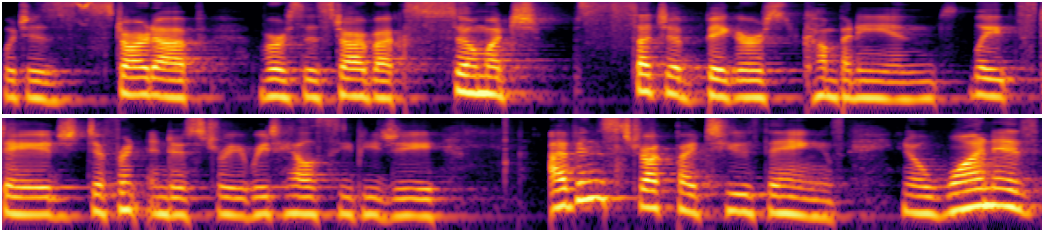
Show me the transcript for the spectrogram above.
which is startup versus Starbucks, so much, such a bigger company and late stage, different industry, retail CPG. I've been struck by two things. You know, one is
